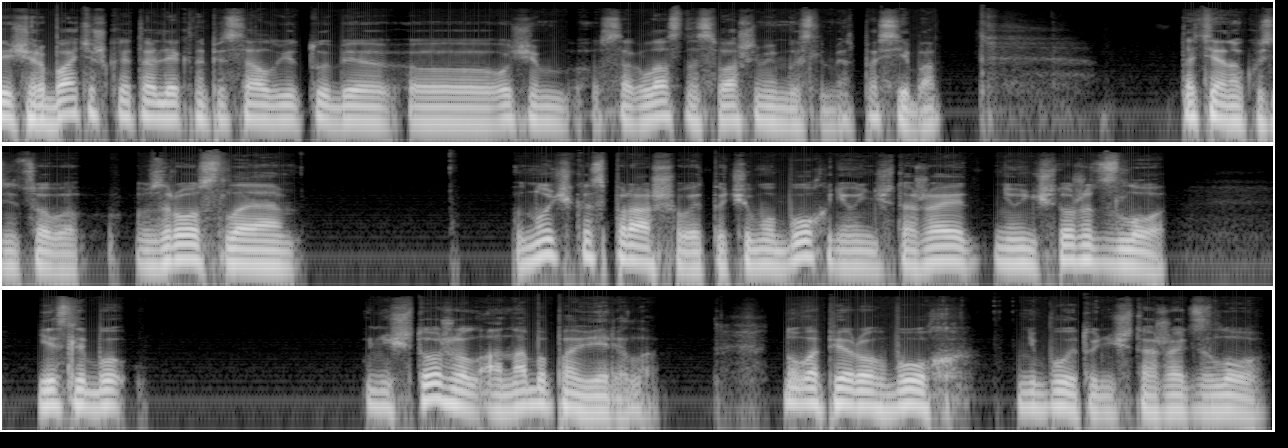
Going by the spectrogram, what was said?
вечер, батюшка, это Олег написал в Ютубе. Э, очень согласна с вашими мыслями. Спасибо. Татьяна Кузнецова. Взрослая внучка спрашивает, почему Бог не уничтожает, не уничтожит зло. Если бы уничтожил, она бы поверила. Ну, во-первых, Бог не будет уничтожать зло.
